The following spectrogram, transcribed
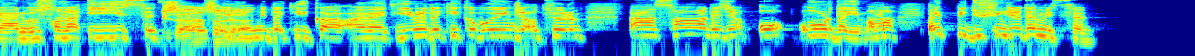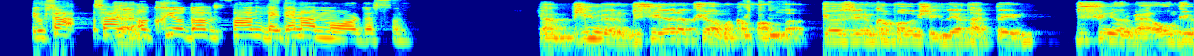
Yani bu sana iyi hissettiriyorsa Güzel soru. 20 dakika evet 20 dakika boyunca atıyorum ben sadece o oradayım ama hep bir düşüncede misin? Yoksa sadece Yani- akıyor da sen bedenen mi oradasın? Ya bilmiyorum düşünceler akıyor ama kafamda. Gözlerim kapalı bir şekilde yataktayım. Düşünüyorum yani o gün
